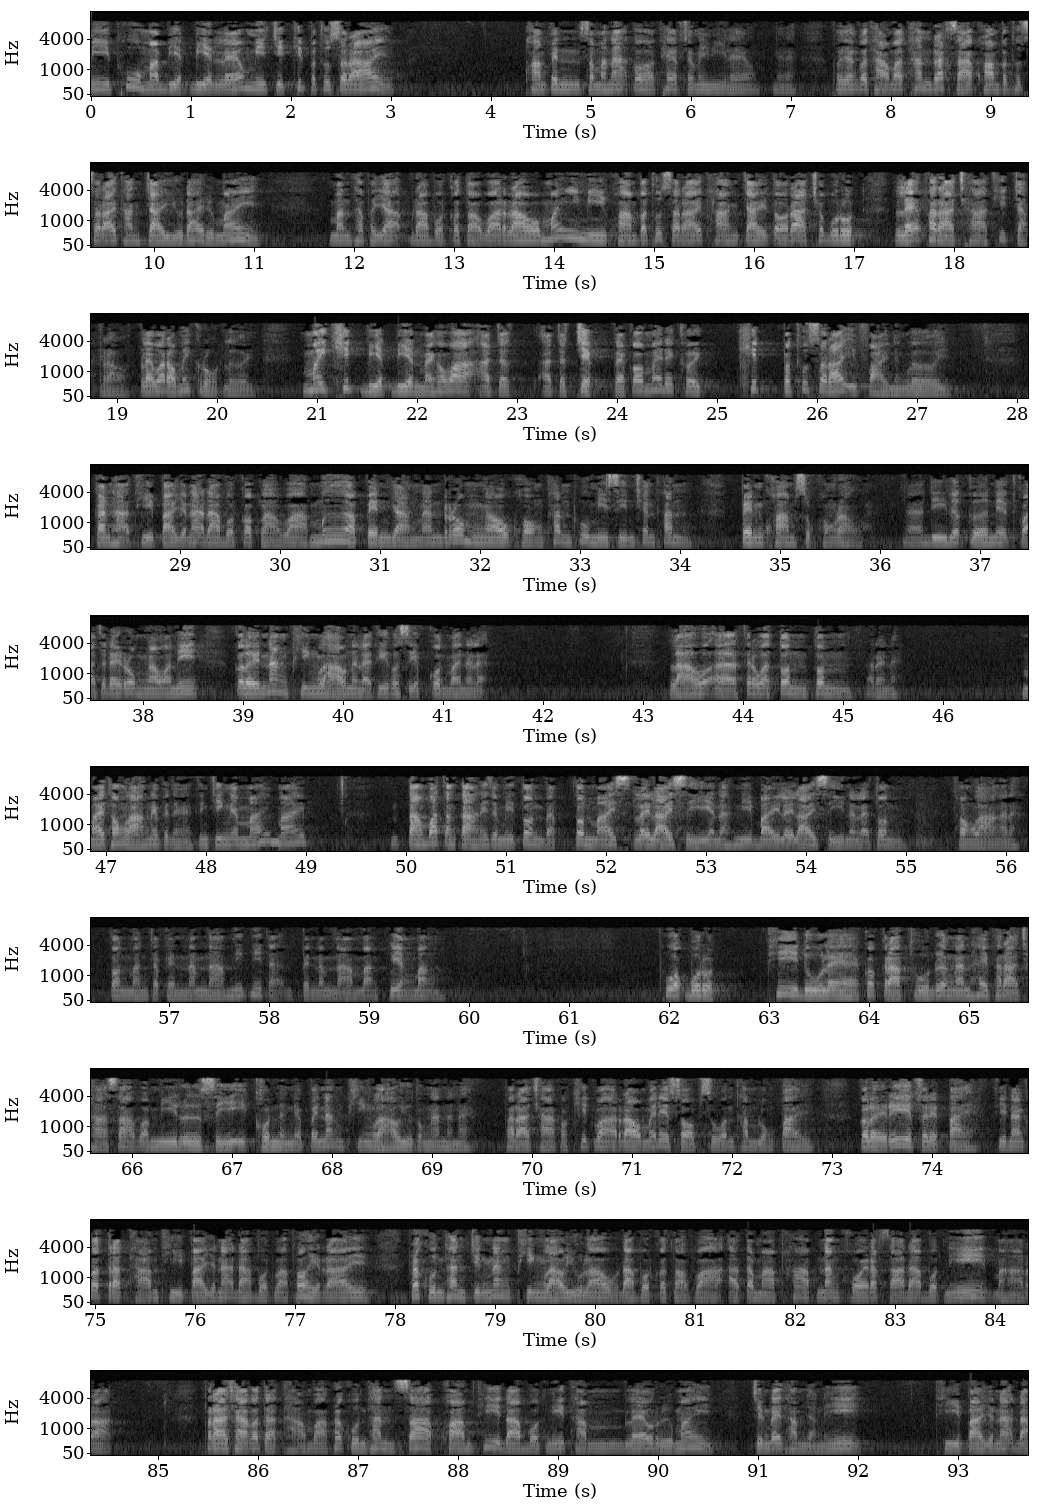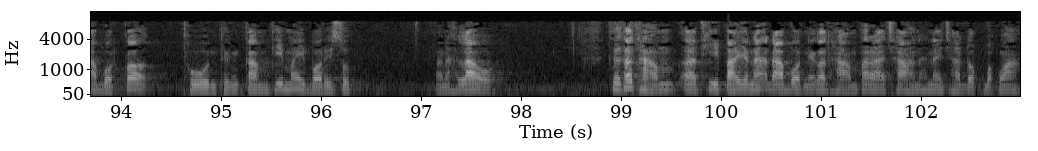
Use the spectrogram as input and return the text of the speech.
มีผู้มาเบียดเบียนแล้วมีจิตคิดประทุษร้าย ความเป็นสมณะก็แทบจะไม่มีแล้วเนี่ยนะเพราะฉะนั้นก็ถามว่าท่านรักษาความประทุษร้ายทางใจอยู่ได้หรือไม่ มันทพยะปราบทก็ตอบว่าเราไม่มีความประทุษร้ายทางใจต่อราชบุรุษ และพระราชาที่จับเรา แปลว่าเราไม่โกรธเลย ไม่คิดเบียดเบียนหมายความว่าอาจจะอาจจะเจ็บ แต่ก็ไม่ได้เคยคิดประทุษร้ายอีกฝ่ายหนึ่งเลย การหาทีปายนาดาบทก็กล่าวว่า เมื่อเป็นอย่างนั้นร่มเงาของท่านผู้มีศีลเช่นท่านเป็นความสุขของเรานะดีเหลือเกินเนี่ยกว่าจะได้ร่มเงาอันนี้ ก็เลยนั่งพิงเหลานั่นแหละที่เขาเสียบก้นไว้นั่นแหละเหลาเอ่อเรียกว่าต้นต้นอะไรนะไม้ทองหลางเนี่ยเป็นยังไง จริงๆเนี่ยไม้ไม้ตามวัดต่างๆนี่จะมีต้นแบบต้นไม้หลาย ๆ สีนะมีใบหลาย ๆ สีนั่นแหละต้นทองหลางอะนะ ต้นมันจะเป็นน้ำหนามนิดๆอะเป็นน้ำหนามบ้างเกลี้ยงบ้าง พวกบุรุษที่ดูแลก็กราบทูลเรื่องนั้น ให้พระราชาทราบว่ามีฤาษีอีกคนหนึ่งเนี่ยไปนั่งพิงเหลาอยู่ตรงนั้นนะนะพระราชาก็คิดว่าเราไม่ได้สอบสวนทำลงไป ก็เลยรีบเสด็จไป ทีนั้นก็ตรัสถามทีปายนะดาบทว่าเพราะเหตุไรพระคุณท่านจึงนั่งพิงเหลาอยู่เล่า ดาบทก็ตอบว่าอาตมาภาพนั่งคอยรักษาดาบทนี้มหาราช พระราชาก็ตรัสถามว่าพระคุณท่านทราบความที่ดาบทนี้ทำแล้วหรือไม่จึงได้ทำอย่างนี้ ทีปายณะดาบทก็ทูลถึงกรรมที่ไม่บริสุทธิ์นะเล่า คือเขาถามทีปายณะดาบทเนี่ยก็ถามพระราชานะในชาดกบอกว่า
